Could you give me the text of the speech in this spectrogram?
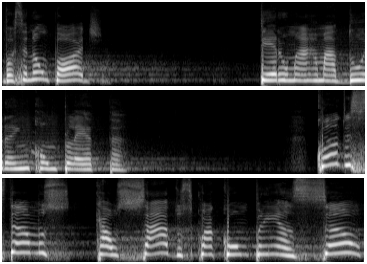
você não pode ter uma armadura incompleta quando estamos calçados com a compreensão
